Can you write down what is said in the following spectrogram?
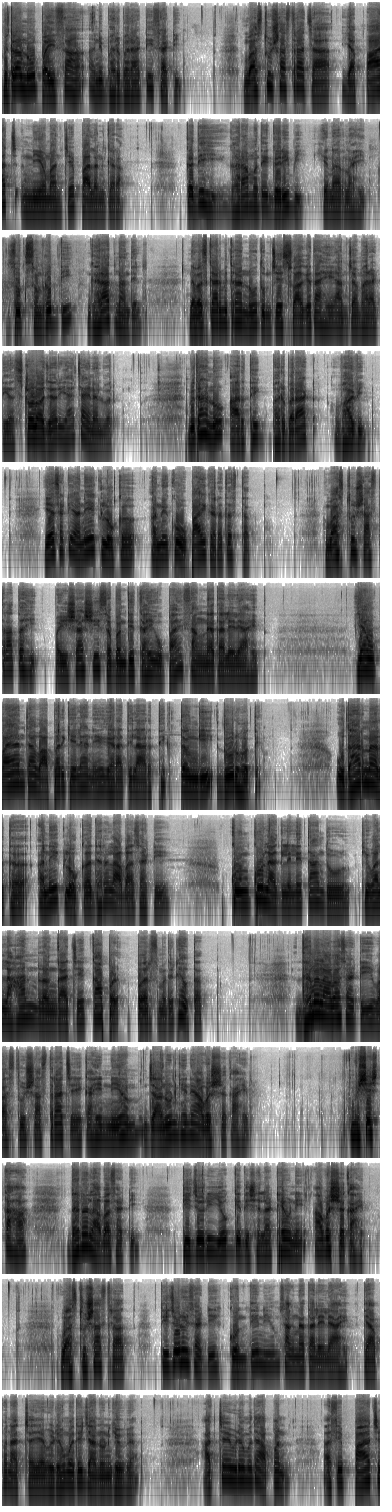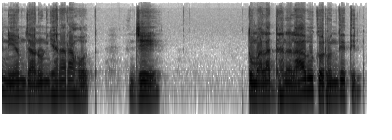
मित्रांनो पैसा आणि भरभराटीसाठी वास्तुशास्त्राच्या या पाच नियमांचे पालन करा. कधीही घरामध्ये गरिबी येणार नाही. सुख समृद्धी घरात नांदेल. नमस्कार मित्रांनो तुमचे स्वागत आहे आमच्या मराठी ॲस्ट्रॉलॉजर या चॅनलवर मित्रांनो आर्थिक भरभराट व्हावी. यासाठी अनेक लोक अनेक उपाय करत असतात. वास्तुशास्त्रातही पैशाशी संबंधित काही उपाय सांगण्यात आलेले आहेत. या उपायांचा वापर केल्याने घरातील आर्थिक तंगी दूर होते. उदाहरणार्थ अनेक लोक धनलाभासाठी कुंकू लागलेले तांदूळ किंवा लहान रंगाचे कापड पर्समध्ये ठेवतात. धनलाभासाठी वास्तुशास्त्राचे काही नियम जाणून घेणे आवश्यक आहे. विशेषत धनलाभासाठी तिजोरी योग्य दिशेला ठेवणे आवश्यक आहे. वास्तुशास्त्रात तिजोरीसाठी कोणते नियम सांगण्यात आलेले आहे ते आपण आजच्या या व्हिडिओमध्ये जाणून घेऊया. आजच्या व्हिडिओमध्ये आपण असे पाच नियम जाणून घेणार आहोत जे तुम्हाला धनलाभ करून देतील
